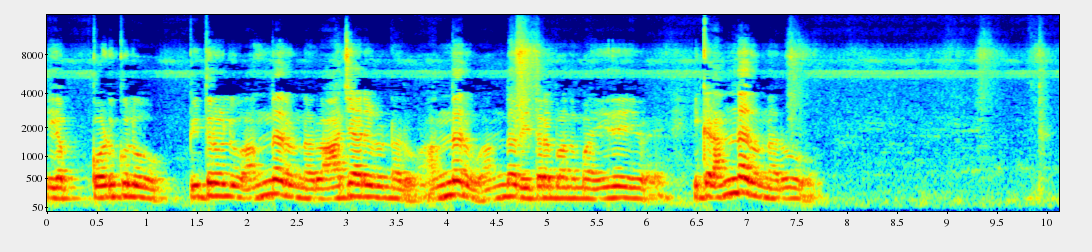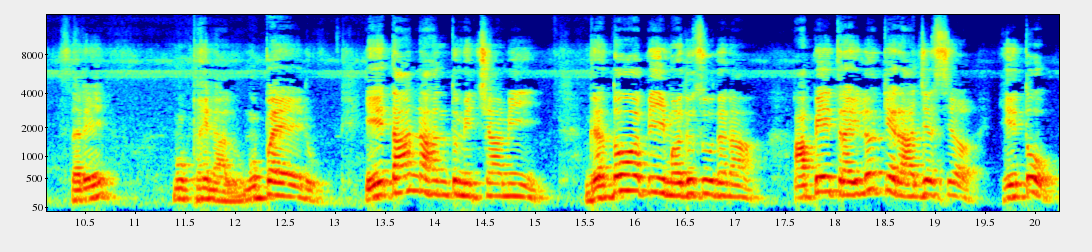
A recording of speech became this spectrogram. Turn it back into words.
ఇక కొడుకులు పితరులు అందరు ఉన్నారు ఆచార్యులు ఉన్నారు అందరూ అందరు ఇతర బంధు ఇది ఇక్కడ అందరు ఉన్నారు సరే ముప్పై నాలుగు ముప్పై ఐదు ఏతాన్న హంతుమిచ్చామి గ్రద్దోపి మధుసూదన. అపే త్రైలోక్య రాజ్యస్య హేతో.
